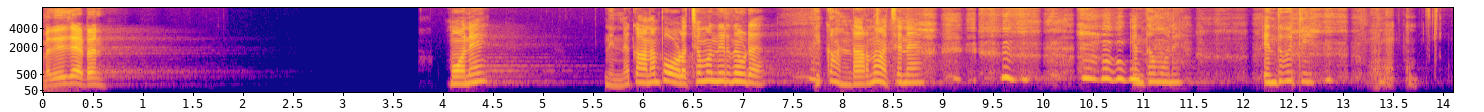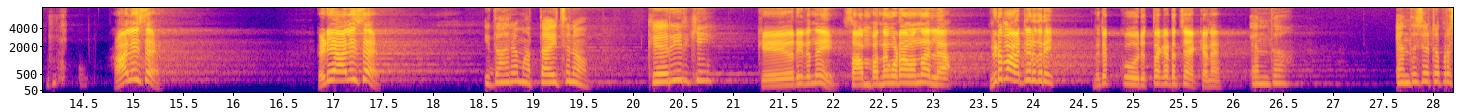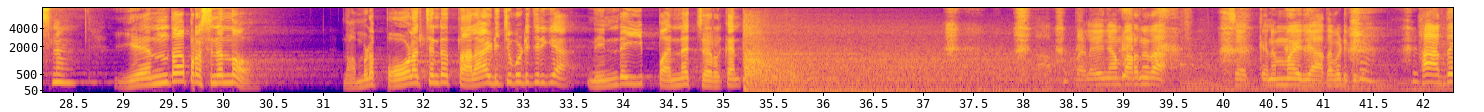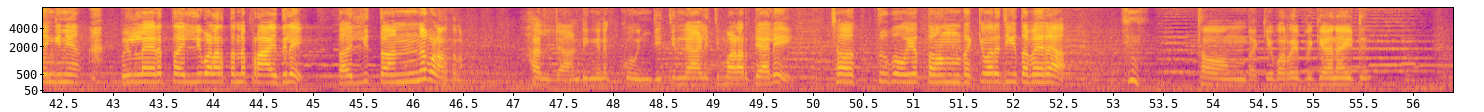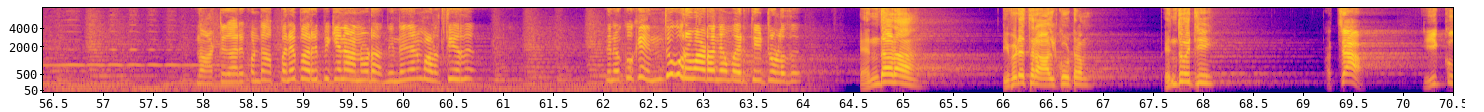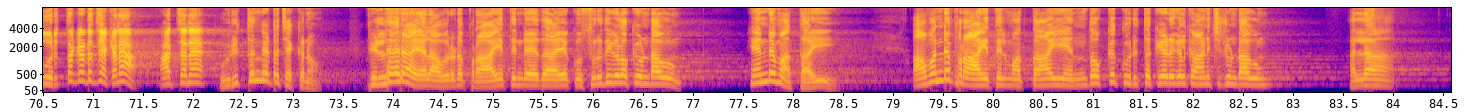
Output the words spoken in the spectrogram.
അമ്മതേ ചേട്ടൻ. മോനെ നിന്നെ കാണാൻ പോളച്ചൻ വന്നിരുന്നു ഇവിടെ. നീ കണ്ടാർന്നോ അച്ഛനെ? എന്താ മോനെ? എന്തു പറ്റി? ആലീസേ. എടി ആലീസേ. ഇതാരാ മത്തായിച്ചനോ? കേറിയിരിക്കേ. കേറിയിരുന്നേ സംബന്ധം കൂടാൻ വന്നല്ല ഇങ്ങോട്ട് മാറ്റരുത് നിന്റെ കുരുത്തക്കെട്ട ചേക്കനെ. എന്താ? എന്താ ചേട്ടാ പ്രശ്നം? എന്താ പ്രശ്നമെന്നോ നമ്മുടെ പോളച്ചന്റെ തല അടിച്ചു പൊട്ടിച്ചിരിക്കുക നിന്റെ ഈ പന്ന ചെറുക്കൻ. അപ്പളേ ഞാൻ പറഞ്ഞതാ ചെക്കനും മര്യാദ പഠിപ്പിക്കും അതെങ്ങനെയാ? പിള്ളേരെ തല്ലി വളർത്തേണ്ട പ്രായത്തിലേ തല്ലി തന്നെ വളർത്തണം. അല്ലാണ്ട് ഇങ്ങനെ കൊഞ്ചിച്ചും ലാളിച്ചും വളർത്തിയാലേ ചത്തുപോയ തന്തയ്ക്ക് വരെ ചീത്ത പേരാ. തന്തയ്ക്ക് പറയിപ്പിക്കാനായിട്ട്. നാട്ടുകാരെ കൊണ്ട് അപ്പനെ പറയിപ്പിക്കാനാണോടാ നിന്നെ ഞാൻ വളർത്തിയത്? നിനക്കൊക്കെ എന്ത് കുറവാടാ ഞാൻ വരുത്തിയിട്ടുള്ളത്? എന്താടാ? ഇവിടെ ഇത്ര ആൾക്കൂട്ടം. എന്തു പറ്റി? അച്ഛാ ഈ കുരുത്തം കെട്ട ചെക്കനാ അച്ഛനെ. കുരുത്തം കെട്ട ചെക്കനോ? പിള്ളേരായാൽ അവരുടെ പ്രായത്തിന്റെതായ കുസൃതികളൊക്കെ ഉണ്ടാവും. എന്റെ മത്തായി അവന്റെ പ്രായത്തിൽ മത്തായി എന്തൊക്കെ കുരുത്തക്കേടുകൾ കാണിച്ചിട്ടുണ്ടാകും? അല്ല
